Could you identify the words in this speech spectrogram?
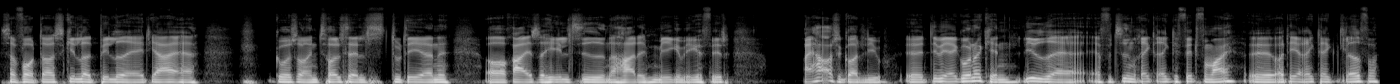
så får der også skildret et billede af, at jeg er gået så en 12 studerende og rejser hele tiden og har det mega, mega fedt. Og jeg har også et godt liv. Øh, det vil jeg ikke underkende. Livet er, er for tiden rigtig, rigtig fedt for mig, øh, og det er jeg rigtig, rigtig glad for.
